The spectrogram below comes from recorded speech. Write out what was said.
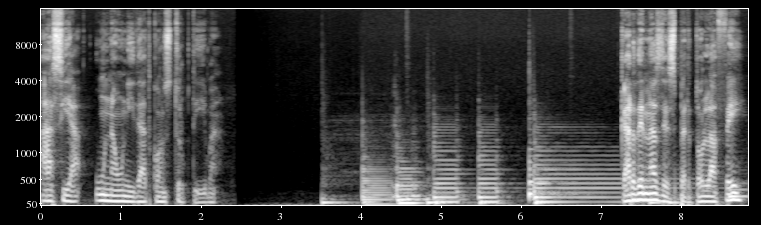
hacia una unidad constructiva. Cárdenas despertó la fe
